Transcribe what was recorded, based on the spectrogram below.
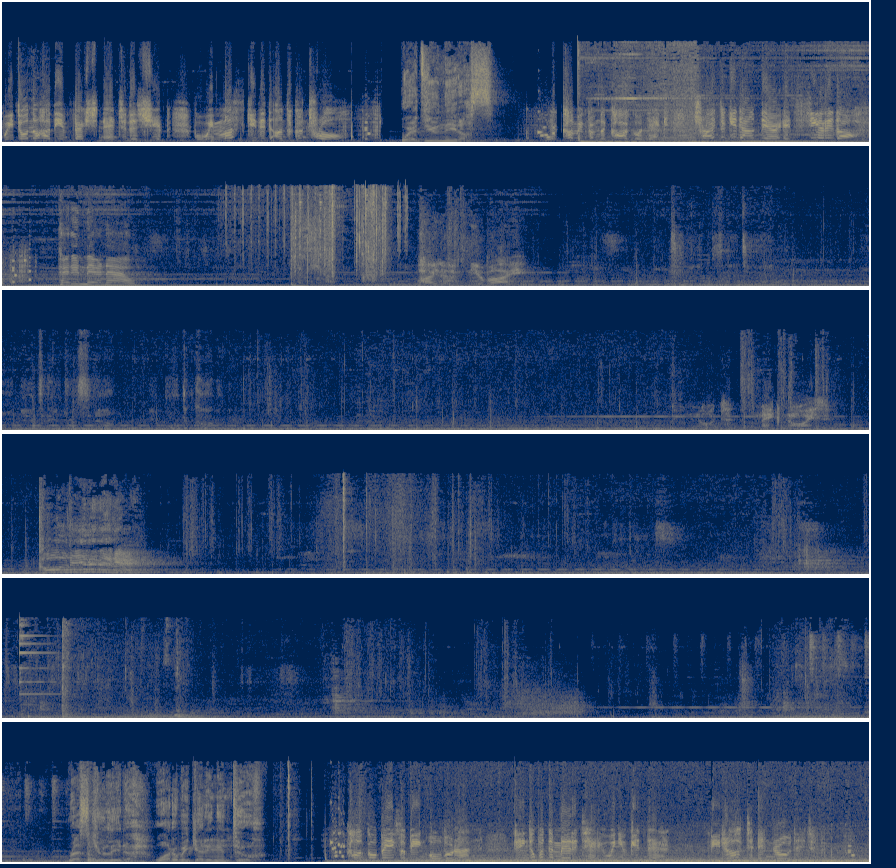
We don't know how the infection entered the ship, but we must get it under control. Where do you need us? We're coming from the cargo deck. Try to get out there and sear it off. Head in there now. Haida, nearby. Rescue leader, what are we getting into? Cargo bays are being overrun. Link up with the military when you get there. Be route and loaded.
